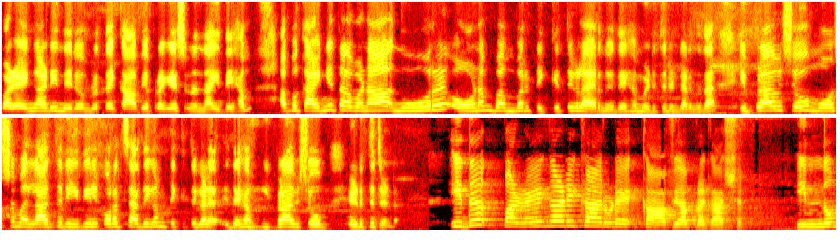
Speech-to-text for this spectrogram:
പഴയങ്ങാടി നിരോമൃത്തെ കാവ്യപ്രകാശൻ എന്ന ഇദ്ദേഹം. അപ്പൊ കഴിഞ്ഞ തവണ നൂറ് ഓണം ബമ്പർ ടിക്കറ്റുകളായിരുന്നു ഇദ്ദേഹം എടുത്തിട്ടുണ്ടായിരുന്നത്. ഇപ്രാവശ്യവും മോശമല്ലാത്ത രീതിയിൽ കുറച്ചധികം ടിക്കറ്റുകൾ ഇദ്ദേഹം ഇപ്രാവശ്യവും എടുത്തിട്ടുണ്ട്. ഇത് പഴയങ്ങാടിക്കാരുടെ കാവ്യപ്രകാശൻ. ഇന്നും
